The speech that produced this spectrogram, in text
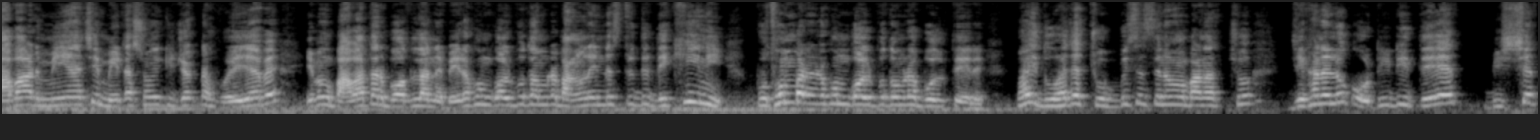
বাবা আর মেয়ে আছে, মেয়েটার সঙ্গে কিছু একটা হয়ে যাবে এবং বাবা তার বদলা নেবে। এরকম গল্প তো আমরা বাংলা ইন্ডাস্ট্রিতে দেখিনি প্রথমবার এরকম গল্প তোমরা বলতে এলে। ভাই দু হাজার চব্বিশে সিনেমা বানাচ্ছ, যেখানে লোক ওটিটিতে বিশ্বের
